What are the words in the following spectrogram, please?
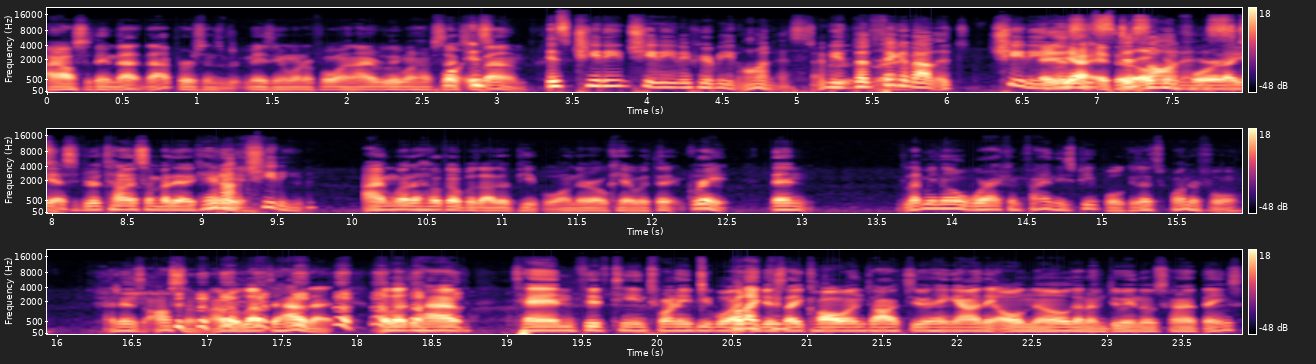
I also think that that person's amazing and wonderful, and I really want to have sex well, with them. is cheating cheating if you're being honest? I mean, R- the thing about it, cheating Hey, is yeah, it's if they're dishonest. open for it, I guess. If you're telling somebody like, hey, You're not cheating. I'm gonna hook up with other people, and they're okay with it, great. Then let me know where I can find these people, because that's wonderful. I think it's awesome. I would love to have that. I'd love to have 10, 15, 20 people But I I can just can- like call and talk to and hang out, and they all know that I'm doing those kind of things.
